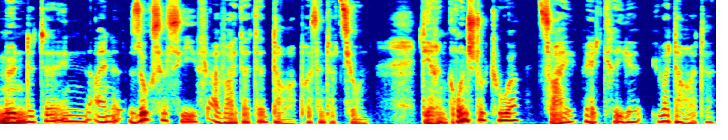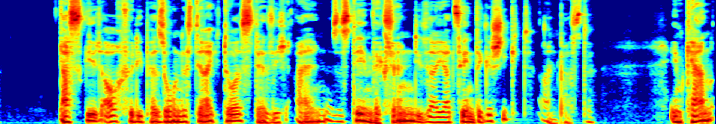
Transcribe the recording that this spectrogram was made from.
mündete in eine sukzessiv erweiterte Dauerpräsentation, deren Grundstruktur zwei Weltkriege überdauerte. Das gilt auch für die Person des Direktors, der sich allen Systemwechseln dieser Jahrzehnte geschickt anpasste. Im Kern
